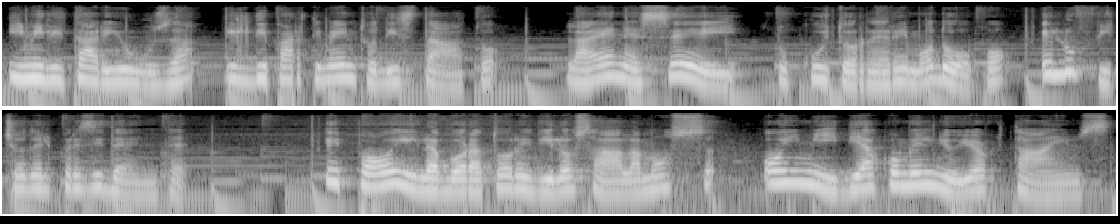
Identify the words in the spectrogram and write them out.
i militari USA, il Dipartimento di Stato, la NSA, su cui torneremo dopo, e l'ufficio del presidente. E poi i laboratori di Los Alamos o i media come il New York Times.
